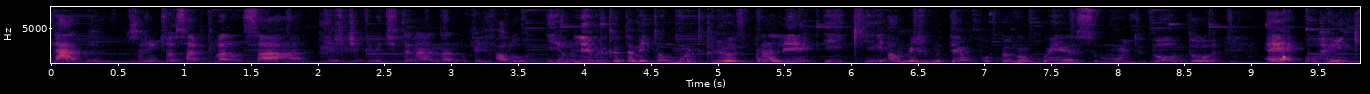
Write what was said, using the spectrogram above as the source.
nada. A gente só sabe que vai lançar e a gente acredita na, na, no que ele falou. E um livro que eu também estou muito curioso para ler e que, ao mesmo tempo, eu não conheço muito do autor é o Hank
